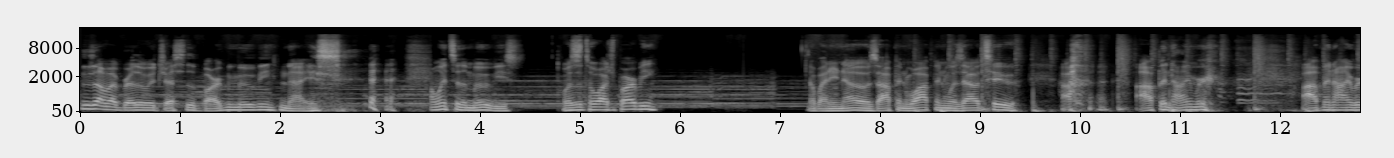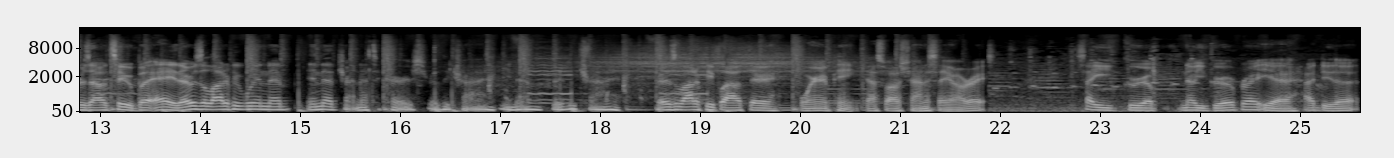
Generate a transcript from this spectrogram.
is how my brother would dress to the Barbie movie. Nice. I went to the movies. Was it to watch Barbie? Nobody knows. Oppen Wappen was out too. Oppenheimer. Oppenheimer's out too. But hey, there was a lot of people in that in that trying not to curse, really try, you know, really try. There's a lot of people out there wearing pink. That's what I was trying to say, all right. That's how you grew up. No, you grew up right? Yeah, I do that.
